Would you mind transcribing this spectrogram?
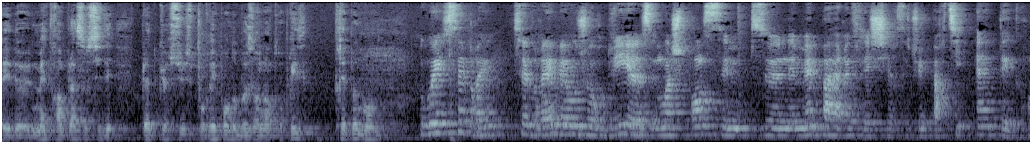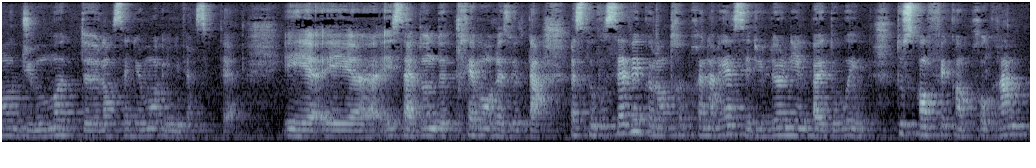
et de mettre en place aussi des plans de cursus pour répondre aux besoins de l'entreprise? Très peu de monde. Oui, c'est vrai, c'est vrai, mais aujourd'hui, euh, moi je pense que ce n'est même pas à réfléchir, c'est une partie intégrante du mode de l'enseignement universitaire euh, et, ça donne de très bons résultats. Parce que vous savez que l'entrepreneuriat, c'est du learning by doing. Tout ce qu'on fait comme programme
